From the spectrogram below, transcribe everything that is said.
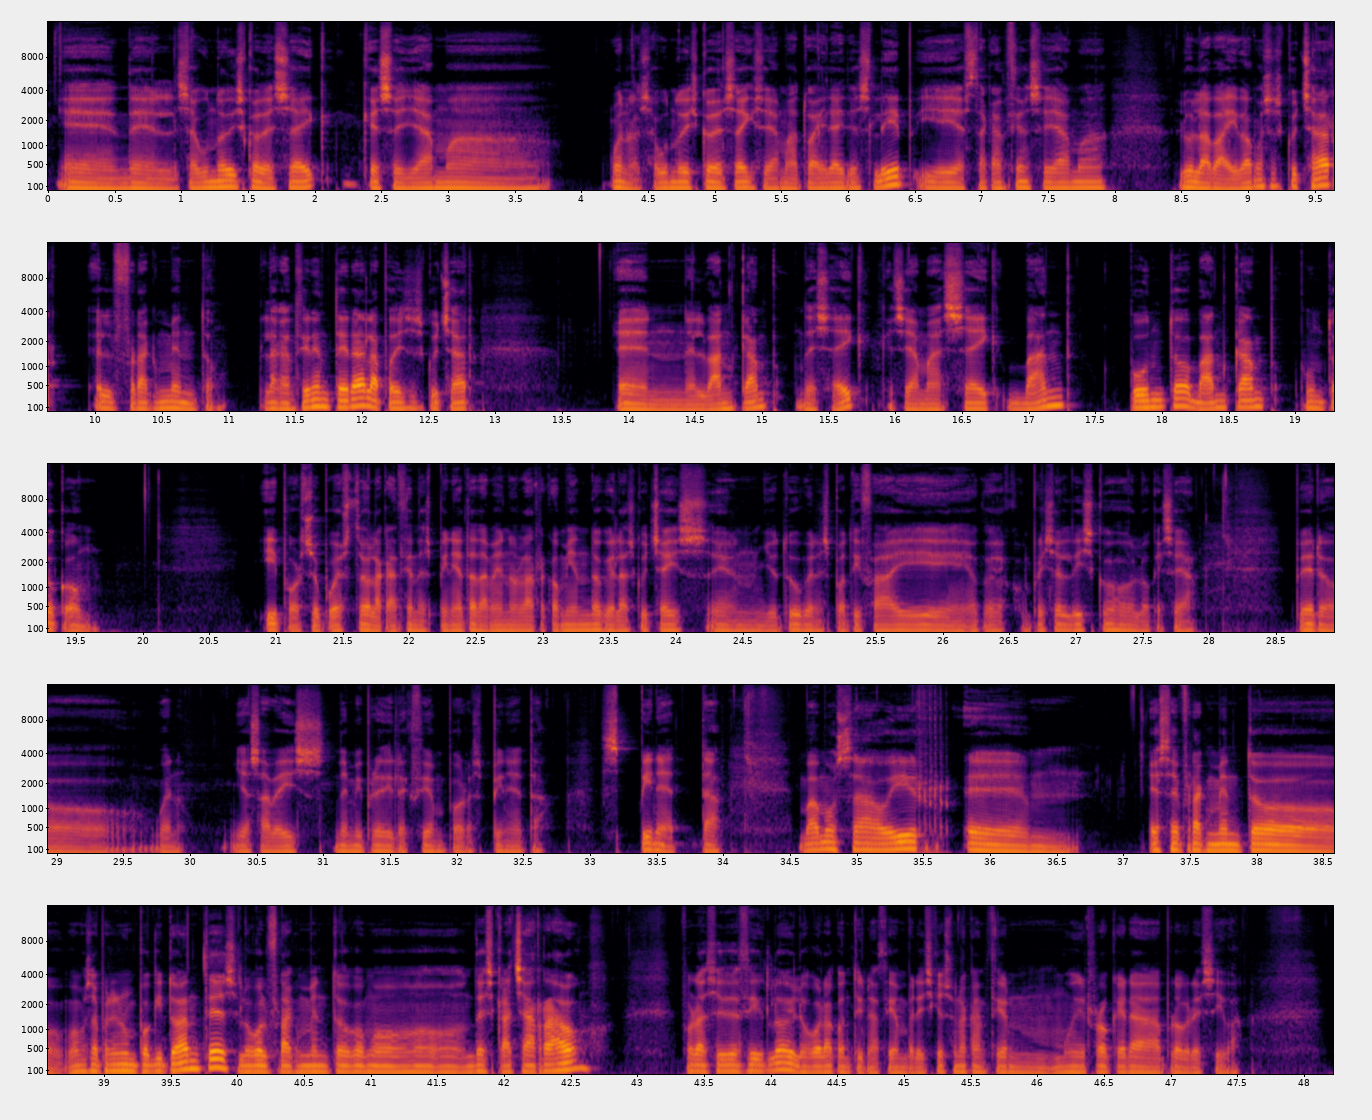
eh, del segundo disco de Shake, que se llama... Bueno, el segundo disco de Shake se llama Twilight Sleep y esta canción se llama Lullaby. Vamos a escuchar el fragmento. La canción entera la podéis escuchar en el Bandcamp de Shake, que se llama shakeband.bandcamp.com. Y por supuesto la canción de Spinetta también os la recomiendo que la escuchéis en YouTube, en Spotify, o que compréis el disco o lo que sea. Pero bueno, ya sabéis de mi predilección por Spinetta. Spinetta. Vamos a oír em, ese fragmento, vamos a poner un poquito antes, luego el fragmento como descacharrado por así decirlo, y luego la continuación. Veréis que es una canción muy rockera progresiva,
